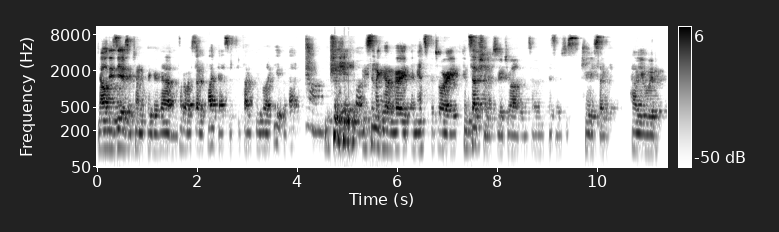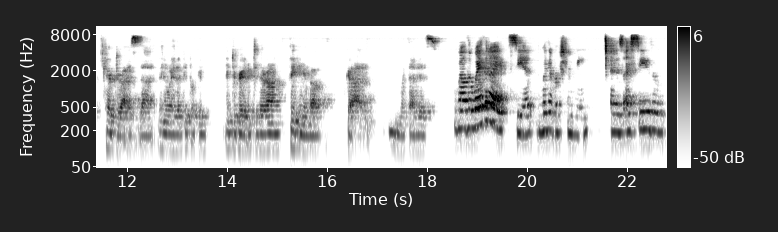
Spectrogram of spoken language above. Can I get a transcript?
and all these years of trying to figure it out. And part of I start a podcast is to talk to people like you about it. Oh, you seem like you have a very emancipatory conception of spirituality. So I was just curious, like how you would characterize that in a way that people can integrate into their own thinking about God and what that is. Well, the way that I see it, the way that works for me, is I see the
